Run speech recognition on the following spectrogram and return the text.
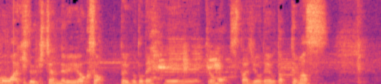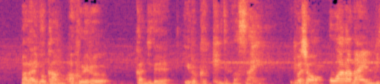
んばんは、ひときチャンネルへようこそということで、えー今日もスタジオで歌ってます。まあ、ライブ感あふれる感じで、ゆるく聴いてください。いきましょう。終わらない道。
